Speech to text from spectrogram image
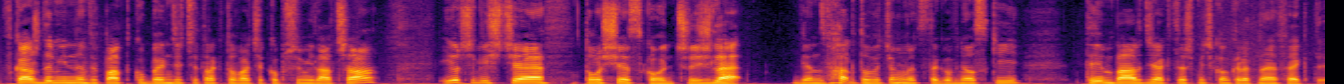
W każdym innym wypadku będzie cię traktować jako przymilacza i oczywiście to się skończy źle. Więc warto wyciągnąć z tego wnioski, tym bardziej jak chcesz mieć konkretne efekty.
